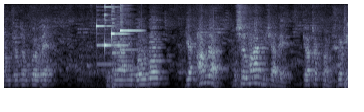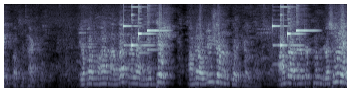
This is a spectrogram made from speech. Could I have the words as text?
সংশোধন করবে। এখানে আমি বলব যে আমরা মুসলমান হিসাবে যতক্ষণ সঠিক পথে থাকব, যখন মহান আল্লাহ নির্দেশ আমরা অনুসরণ করে চলবো, আমরা যতক্ষণ রসুলের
